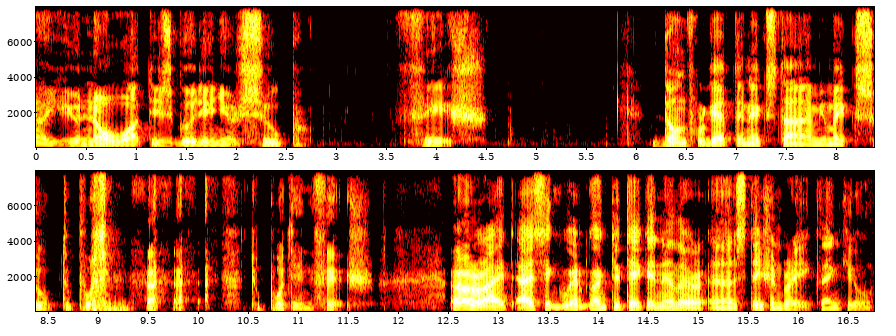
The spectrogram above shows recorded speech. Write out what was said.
Uh, you know what is good in your soup? Fish. Don't forget the next time you make soup to put to put in fish. All right, I think we're going to take another uh, station break. Thank you.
